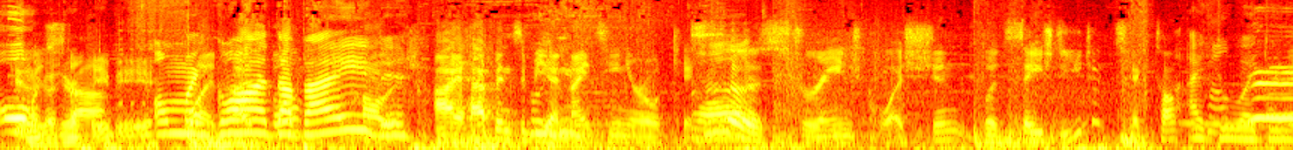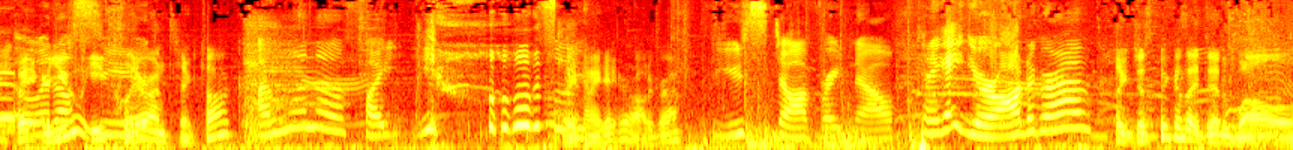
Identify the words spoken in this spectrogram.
Oh my god, you're a baby. Oh my What, god, the baby. I happen to be a 19 year old kid. Wow. This is a strange question, but Sage, do you do TikTok? I do, I do. Wait, What are you E Claire on TikTok? I'm gonna fight you. Wait, can I get your autograph? you stop right now. Can I get your autograph? Like, just because I did well,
